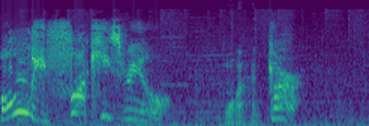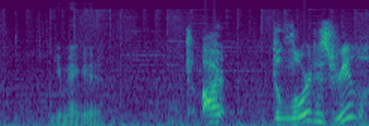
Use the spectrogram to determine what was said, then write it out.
Holy fuck, he's real. What? Gar, Did you make it? our, the Lord is real.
